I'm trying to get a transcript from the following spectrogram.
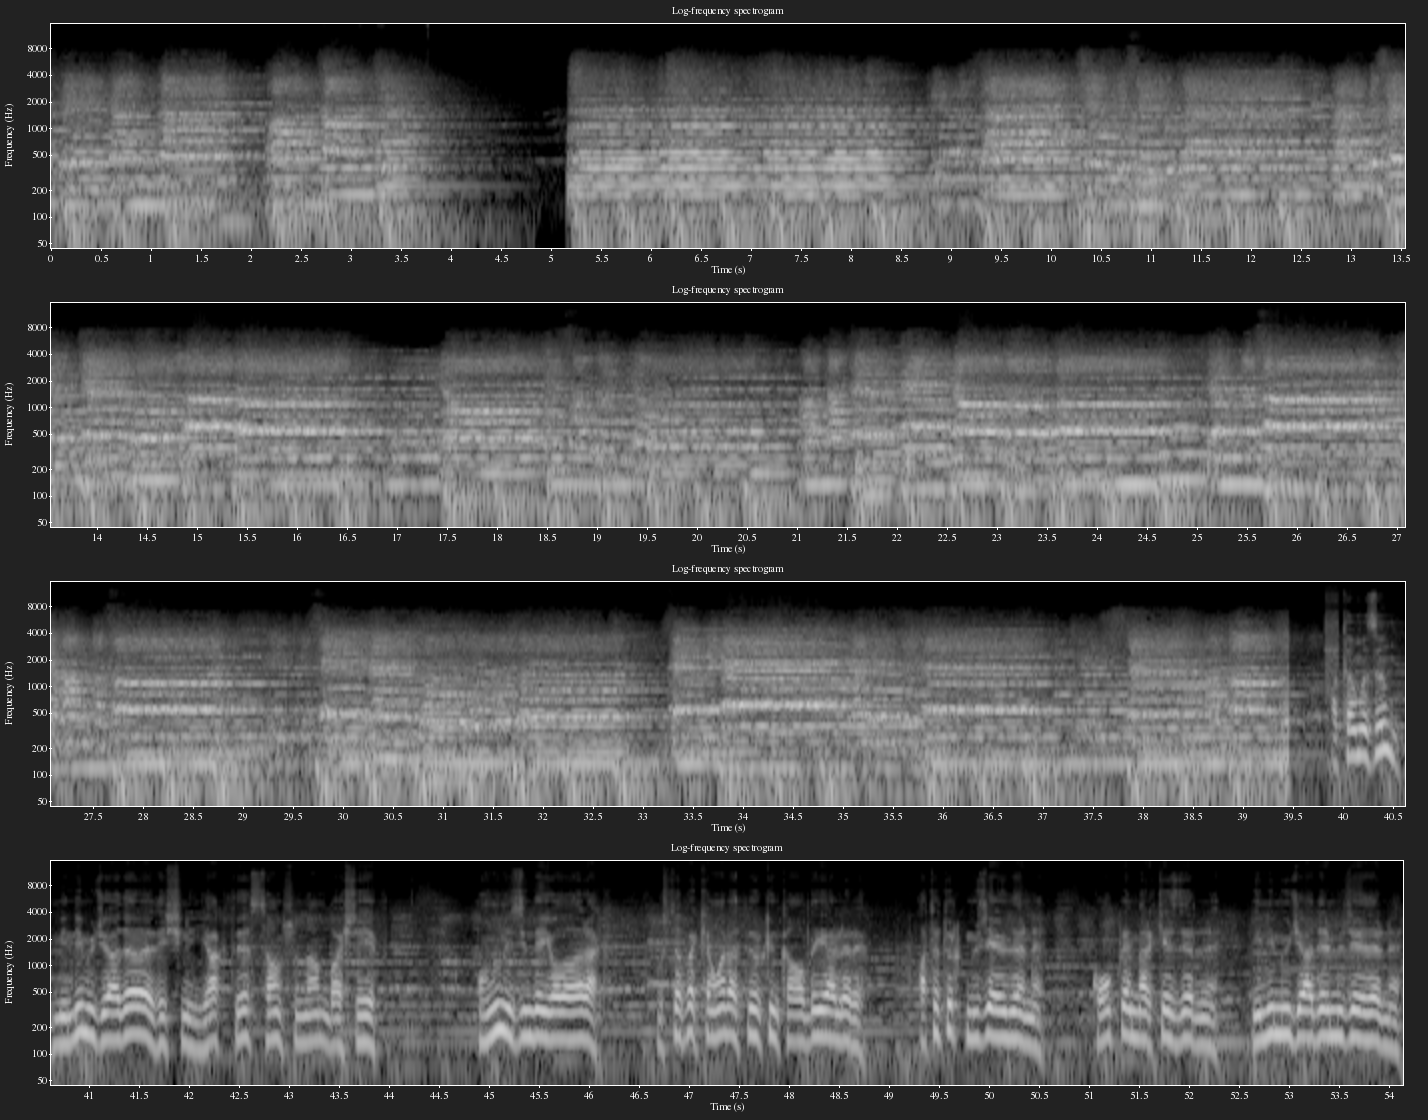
Atamızın milli mücadele ateşini yaktığı Samsun'dan başlayıp onun izinde yol alarak Mustafa Kemal Atatürk'ün kaldığı yerlere, Atatürk müze evlerine, kongre merkezlerine, milli mücadele müzelerine,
